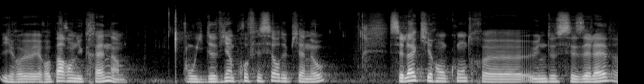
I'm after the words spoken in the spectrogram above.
il, repart en Ukraine, où il devient professeur de piano. C'est là qu'il rencontre une de ses élèves,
